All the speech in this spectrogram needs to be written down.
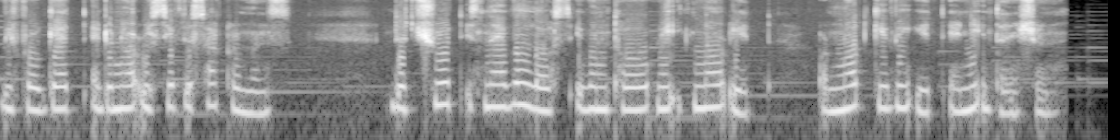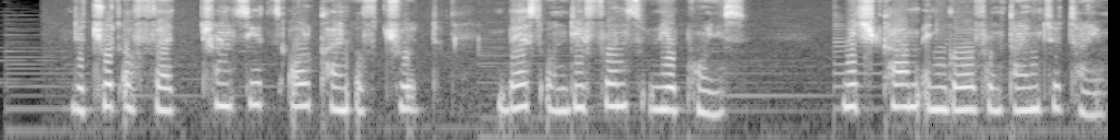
we forget and do not receive the sacraments, the truth is never lost even though we ignore it or not giving it any attention. The truth of faith transcends all kind of truth based on different viewpoints, which come and go from time to time.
